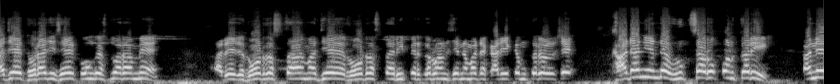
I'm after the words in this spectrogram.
આજે ધોરાજી શહેર કોંગ્રેસ દ્વારા અમે અરે રોડ રસ્તામાં જે રોડ રસ્તા રિપેર કરવાના છે એના માટે કાર્યક્રમ કરેલો છે. ખાડાની અંદર વૃક્ષારોપણ કરી અને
